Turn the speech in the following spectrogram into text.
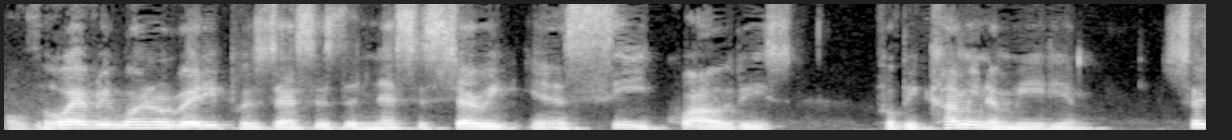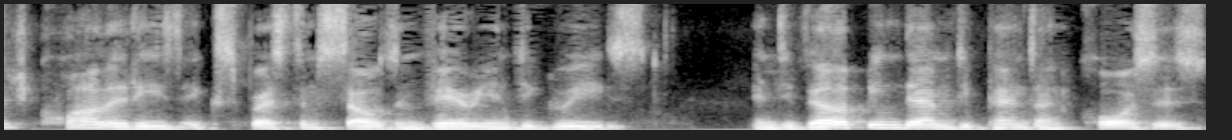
Although everyone already possesses the necessary inner seed qualities for becoming a medium, such qualities express themselves in varying degrees, and developing them depends on causes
